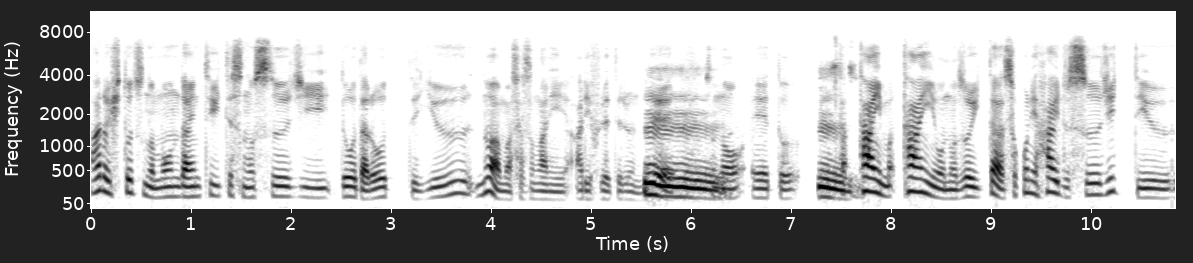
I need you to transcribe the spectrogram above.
ある一つの問題について、その数字どうだろうっていうのは、まあさすがにありふれてるんで、うん、その、えっ、と、うん、た単位ま単位を除いた、そこに入る数字っていう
